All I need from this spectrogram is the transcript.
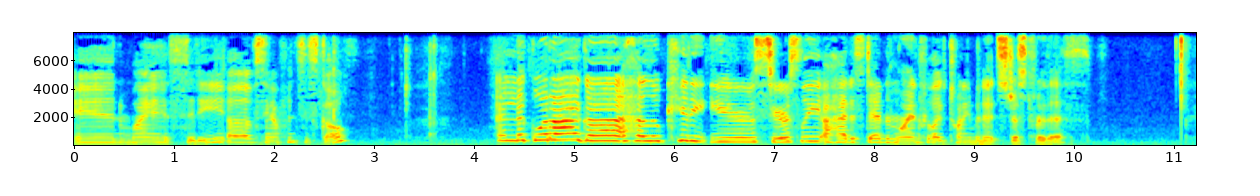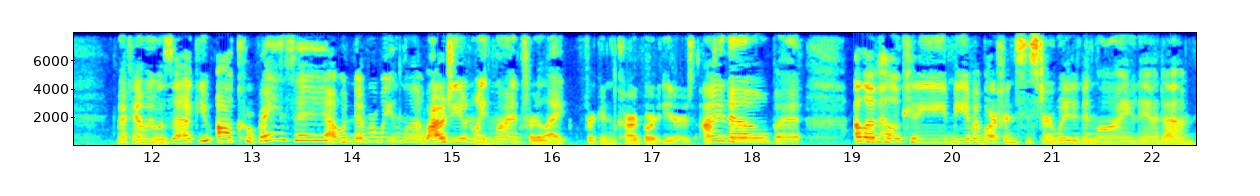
in my city of San Francisco. And look what I got! Hello Kitty ears! Seriously, I had to stand in line for like 20 minutes just for this. My family was like, You are crazy! I would never wait in line. Why would you even wait in line for like freaking cardboard ears? I know, but I love Hello Kitty. Me and my boyfriend's sister waited in line and um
